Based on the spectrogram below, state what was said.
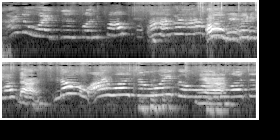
I don't like this one, Pop. I haven't had oh one we already have that No, I want the Lego one. Yeah. I want the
